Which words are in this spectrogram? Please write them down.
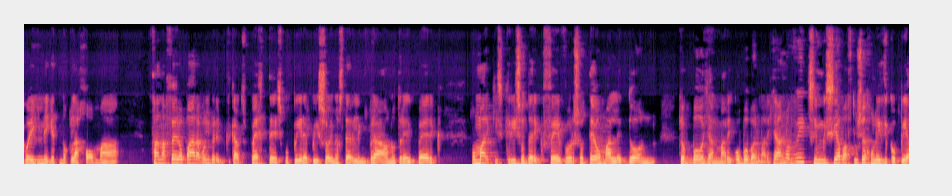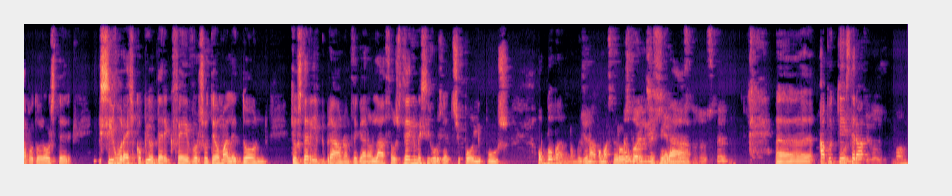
που έγινε για την Οκλαχώμα. Θα αναφέρω πάρα πολύ περιπτικά τους παίχτες που πήρε πίσω. Είναι ο Sterling Brown, ο Trey Burke, ο Μάρκης Κρίς, ο Derek Favors, ο Τέο Μαλεντόν και ο, Bojan, Μαρι- ο Μπόμπαν Μαριάνοβιτς. Οι μισοί από αυτούς έχουν ήδη κοπεί από το roster. Σίγουρα έχει κοπεί ο Derek Favors, ο Τέο Μαλεντόν και ο Sterling Brown, αν δεν κάνω λάθος. Δεν είμαι σίγουρος για τους υπόλοιπους. Ο Μπόμπαν νομίζω είναι ακόμα στο roster. Όμπα είναι είναι γερά. σίγουρο στο roster. Ε, από εκεί και ύστερα Εγώ δεν θυμάμαι.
